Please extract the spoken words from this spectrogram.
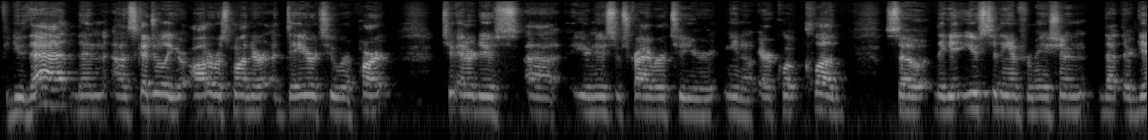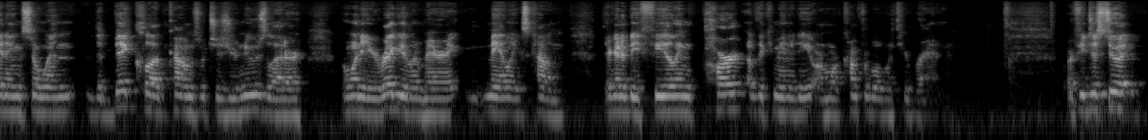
If you do that, then uh, schedule your autoresponder a day or two apart to introduce uh, your new subscriber to your, you know, air quote club so they get used to the information that they're getting. So when the big club comes, which is your newsletter or one of your regular ma- mailings come, they're going to be feeling part of the community or more comfortable with your brand. Or if you just do it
